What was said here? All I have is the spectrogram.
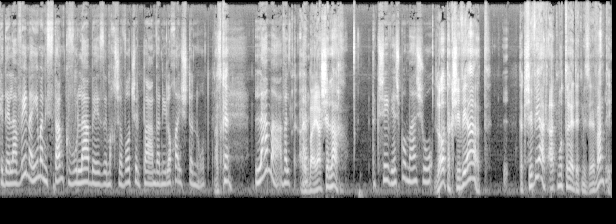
כדי להבין האם אני סתם כבולה באיזה מחשבות של פעם ואני לא יכולה להשתנות. אז כן, למה? אבל הבעיה שלך. תקשיב, יש פה משהו... לא, תקשיבי את. תקשיבי את, את מוטרדת מזה, הבנתי.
